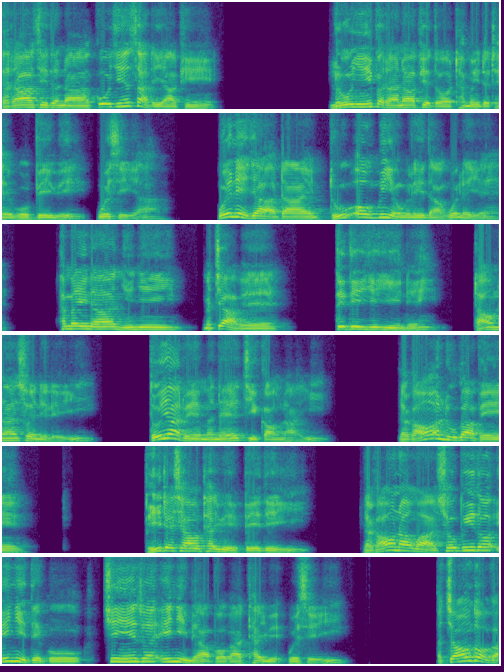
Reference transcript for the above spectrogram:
တရားစေတနာကိုချင်းစာတရားဖြင့်လိုရင်းပဓာနာဖြစ်သောထမိန်တစ်ထည်ကိုပေး၍ဝစ်စီရာဝိနေကြအတိုင်းဒူးအုပ်မိယုံကလေးသာဝက်လျက်ထမိန်နာညီညီမကြပဲတည်တည်ရည်ရည်နှင့် ဒေါင်းတန်းဆွဲနေလေ၏တို့ရတွင်မနှဲကြည်ကောင်းလာ၏၎င်းအလူကပင်ဘီတစ်ချောင်းထပ်၍ပေးသည်၎င်းနောက်မှရှုပ်ပြီးသောအင်းကြီးတစ်ကိုရှင်ရင်ဆွဲအင်းကြီးများပေါ်ကထပ်၍ဝစ်စေ၏အကြောင်းတော်က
